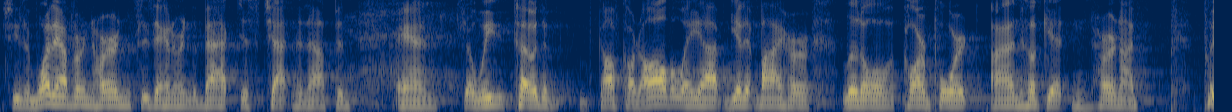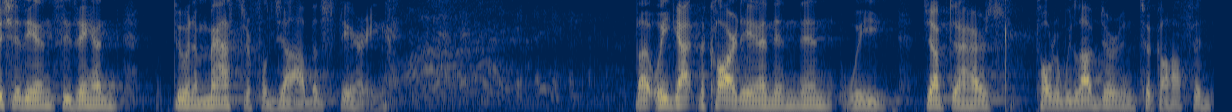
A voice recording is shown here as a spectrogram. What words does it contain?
she said, whatever. And her and Suzanne are in the back just chatting it up. And, and so we tow the golf cart all the way up, get it by her little carport, unhook it, and her and I push it in. Suzanne doing a masterful job of steering. But we got the cart in, and then we jumped in ours, told her we loved her, and took off. And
